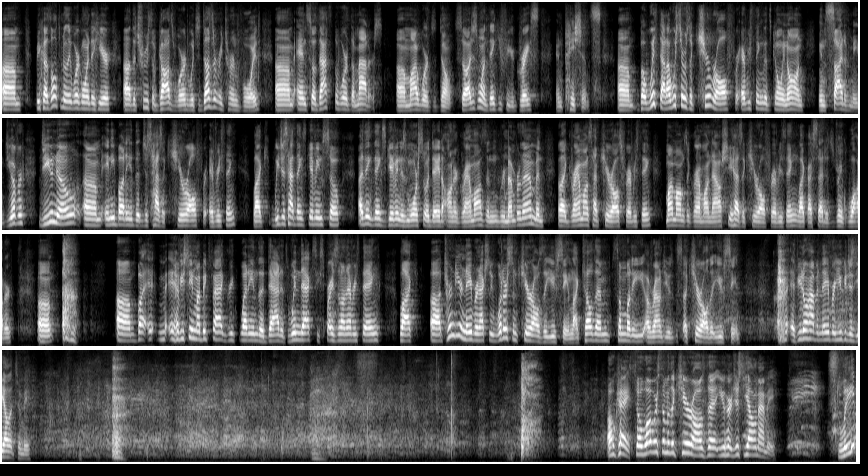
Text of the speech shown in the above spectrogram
Um, because ultimately we're going to hear uh, the truth of God's word, which doesn't return void. Um, and so that's the word that matters. Uh, my words don't. So I just want to thank you for your grace and patience. Um, but with that, I wish there was a cure all for everything that's going on inside of me. Do you ever, do you know um, anybody that just has a cure all for everything? Like, we just had Thanksgiving, so I think Thanksgiving is more so a day to honor grandmas and remember them. And like, grandmas have cure alls for everything. My mom's a grandma now. She has a cure all for everything. Like I said, it's drink water. Um, um, but it, have you seen my big fat Greek wedding? The dad, it's Windex. He sprays it on everything. Like, uh, turn to your neighbor and actually, what are some cure alls that you've seen? Like, tell them somebody around you a cure all that you've seen. if you don't have a neighbor, you could just yell it to me. Okay, so what were some of the cure alls that you heard? Just yell them at me. Sleep. Sleep?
